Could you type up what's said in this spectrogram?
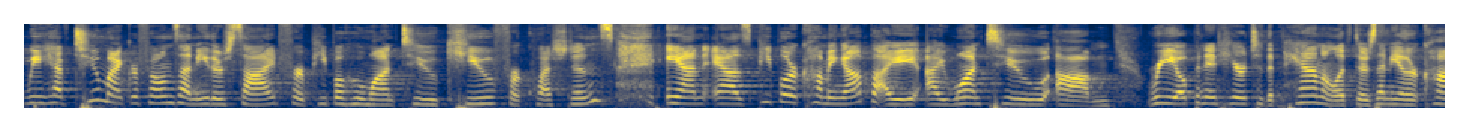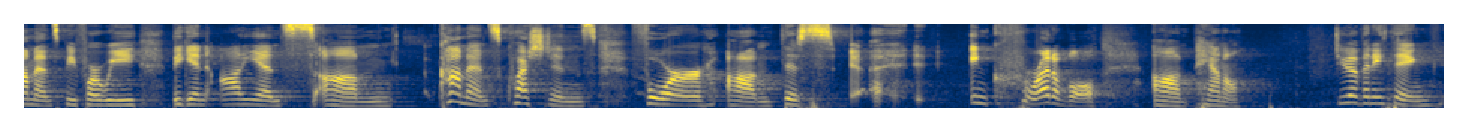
We have two microphones on either side for people who want to queue for questions. And as people are coming up, I, I want to um, reopen it here to the panel if there's any other comments before we begin audience um, comments, questions for um, this uh, incredible um, panel. Do you have anything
